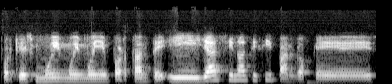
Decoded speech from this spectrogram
porque es muy, muy, muy importante. Y ya si no anticipan los que,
